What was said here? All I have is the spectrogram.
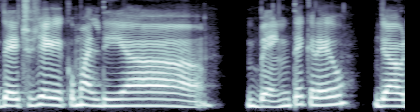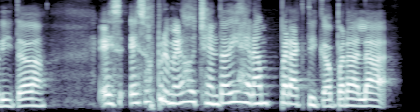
De hecho, llegué como al día 20, creo. Ya ahorita... Es, esos primeros 80 días eran práctica para la,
